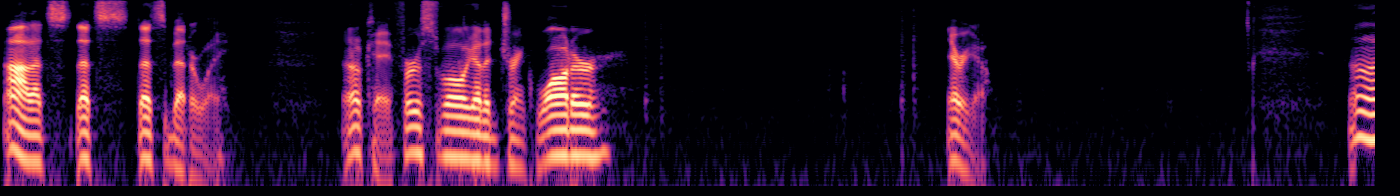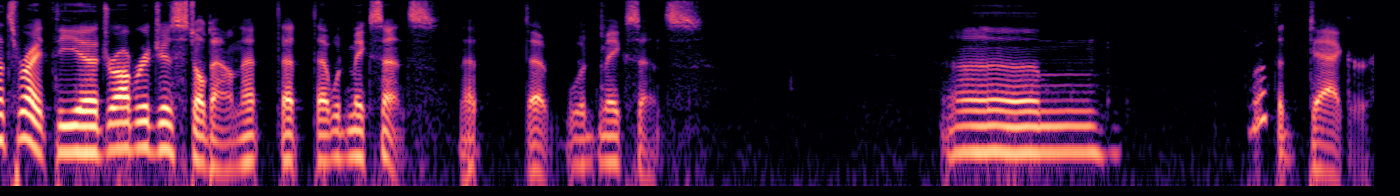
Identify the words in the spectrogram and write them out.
Ah, that's that's that's the better way. Okay, first of all, I gotta drink water. There we go. Oh, that's right. The uh, drawbridge is still down. That that that would make sense. That that would make sense. Um, what about the dagger?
